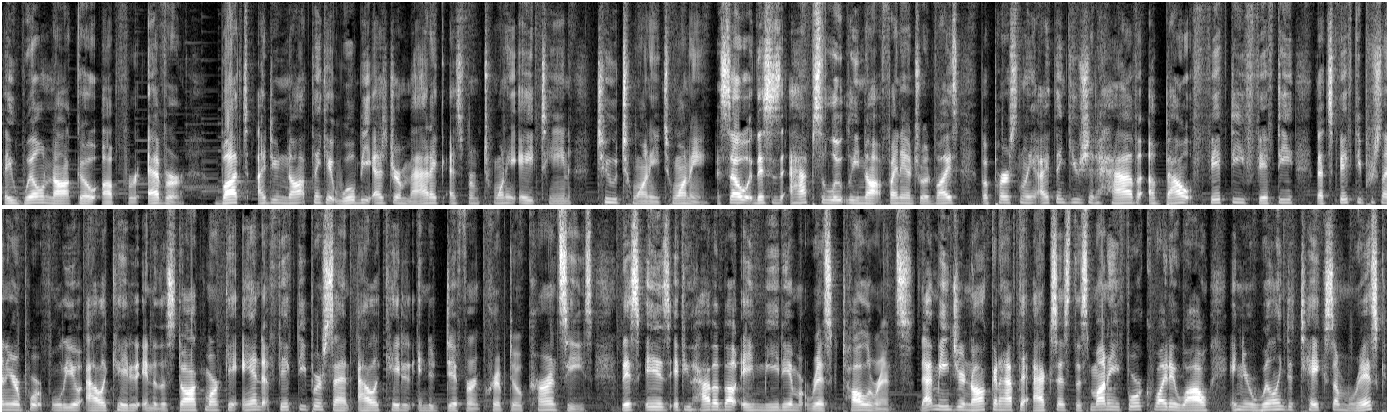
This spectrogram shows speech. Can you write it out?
They will not go up forever but I do not think it will be as dramatic as from 2018 to 2020. So this is absolutely not financial advice, but personally, I think you should have about 50-50, that's 50% of your portfolio allocated into the stock market and 50% allocated into different cryptocurrencies. This is if you have about a medium risk tolerance. That means you're not going to have to access this money for quite a while and you're willing to take some risk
